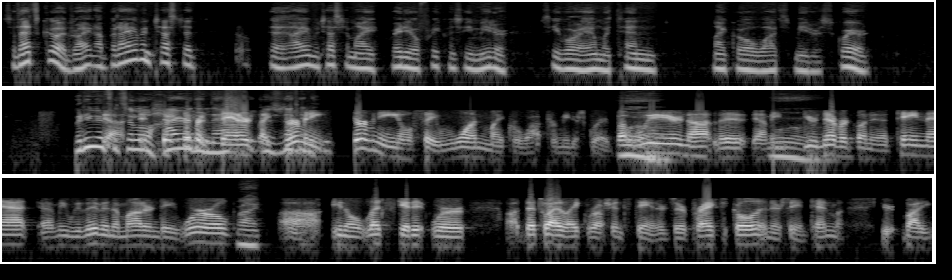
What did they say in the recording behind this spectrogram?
So that's good, right? Uh, But I haven't tested the, I haven't tested my radio frequency meter, see where I am with 10 microwatts meter squared. But even if it's a little it- there's higher than that, standards. Like there's nothing- Germany, Germany will say one microwatt per meter squared, but Whoa. we're not. Li- I mean, Whoa. you're never going to attain that. I mean, we live in a modern day world. Right. uh, you know, let's get it where. Uh, that's why I like Russian standards. They're practical, and they're saying ten. Your body,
